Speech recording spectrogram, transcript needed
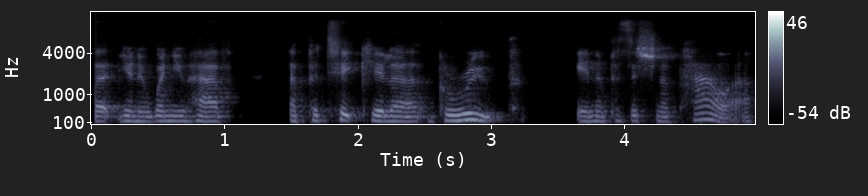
that, you know, when you have a particular group in a position of power,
